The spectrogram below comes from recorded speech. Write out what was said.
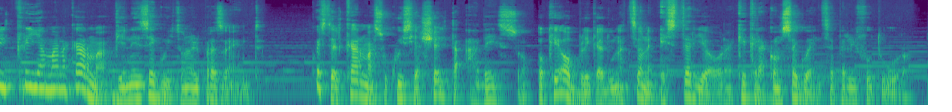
il Kriyamana Karma viene eseguito nel presente. Questo è il karma su cui si è scelta adesso o che obbliga ad un'azione esteriore che crea conseguenze per il futuro.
